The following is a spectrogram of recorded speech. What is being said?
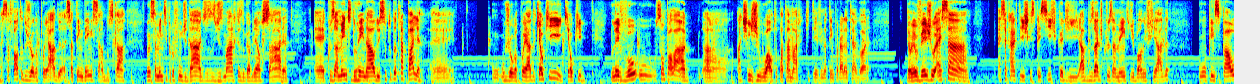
essa falta do jogo apoiado, essa tendência a buscar lançamentos em profundidades, os desmarques do Gabriel Sara, é, cruzamentos do Reinaldo, isso tudo atrapalha é, o, o, jogo apoiado, que é o que, que, é o que levou o, o São Paulo a, a, atingir o alto patamar que teve na temporada até agora. Então eu vejo essa, essa característica específica de abusar de cruzamento, de bola enfiada, o principal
